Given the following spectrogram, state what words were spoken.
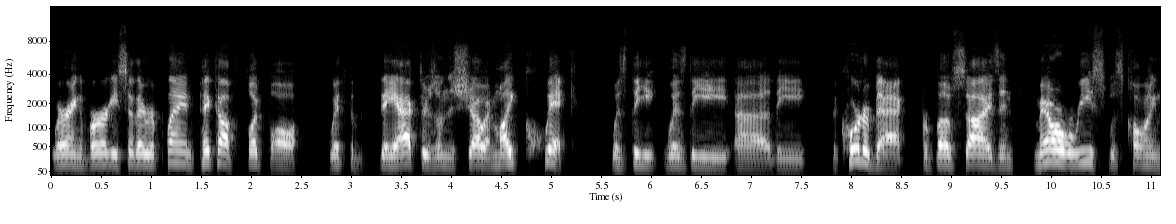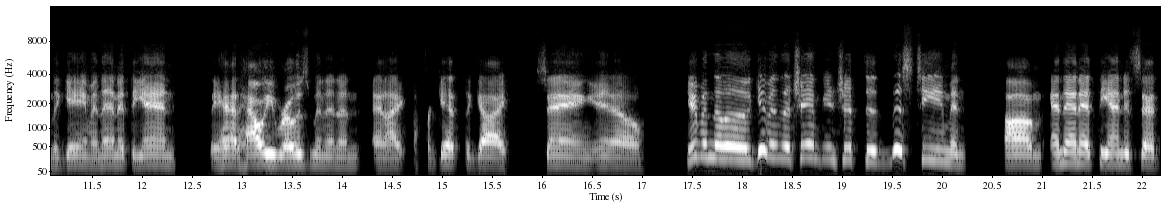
wearing a Bergey. So they were playing pickup football with the, the actors on the show. And Mike Quick was the was the uh, the the quarterback for both sides, and Merrill Reese was calling the game. And then at the end, they had Howie Roseman and and, I forget the guy saying, you know, giving the giving the championship to this team, and um, and then at the end it said,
